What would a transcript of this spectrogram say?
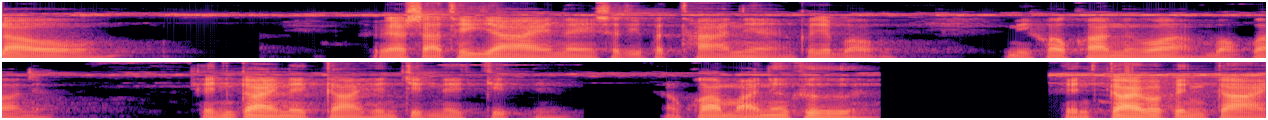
เราเวลาสาธยายในสติปัฏฐานเนี่ยก็จะบอกมีข้อความหนึ่งว่าบอกว่าเนี่ย เห็นกายในกายเห็นจิตในจิตเนี่ยความหมายเนี่ยคือ เห็นกายว่าเป็นกาย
